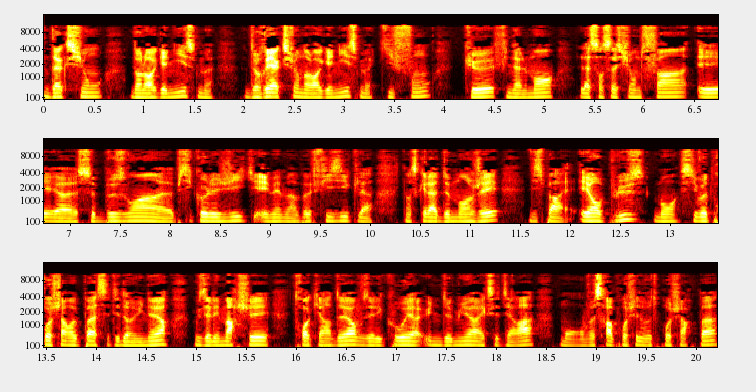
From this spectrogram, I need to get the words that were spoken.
d'actions dans l'organisme, de réactions dans l'organisme qui font que finalement la sensation de faim et euh, ce besoin euh, psychologique et même un peu physique dans ce cas-là de manger disparaît. Et en plus, bon, si votre prochain repas c'était dans une heure, vous allez marcher trois quarts d'heure, vous allez courir une demi-heure, etc. Bon, on va se rapprocher de votre prochain repas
